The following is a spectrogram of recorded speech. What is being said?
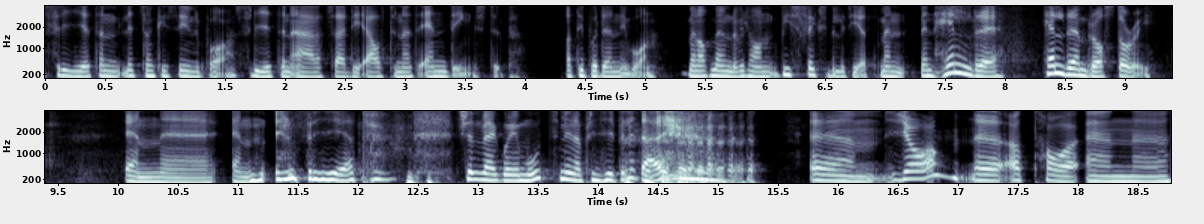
friheten, lite som Kristin är inne på, friheten är att så här, det är alternate endings typ. Att det är på den nivån. Men att man ändå vill ha en viss flexibilitet. Men, men hellre, hellre en bra story än eh, en, en frihet. Det känns som att jag går emot mina principer lite här. um, ja, eh, att ha en... Eh,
